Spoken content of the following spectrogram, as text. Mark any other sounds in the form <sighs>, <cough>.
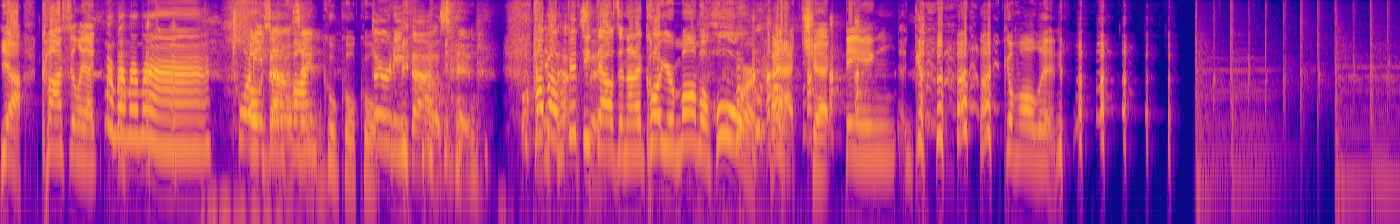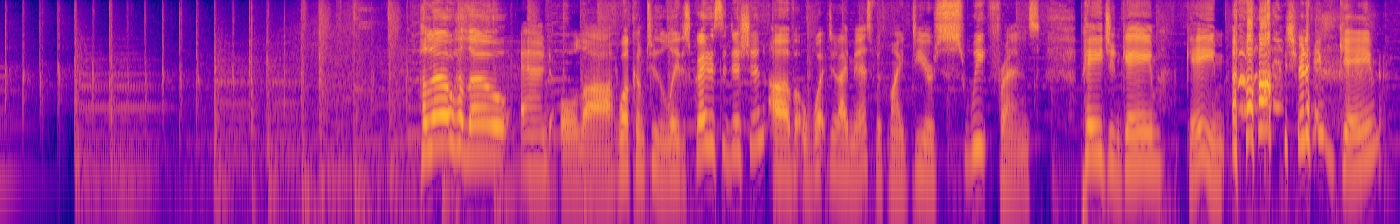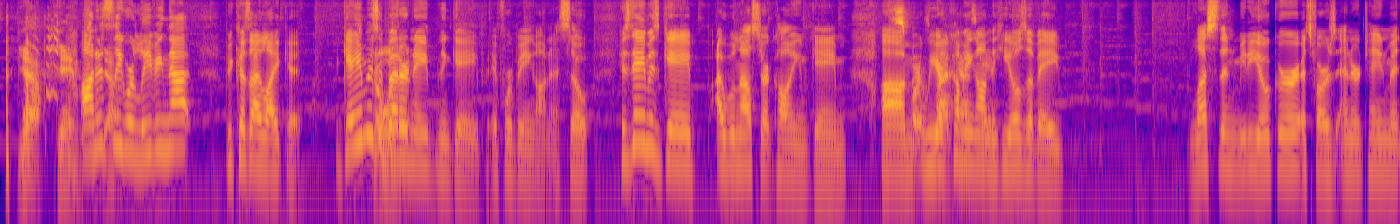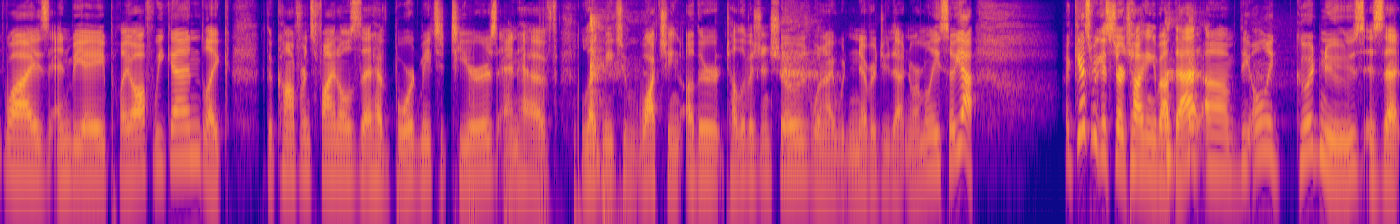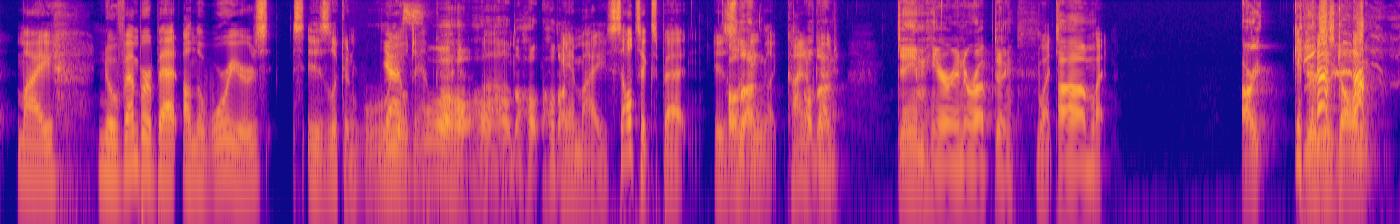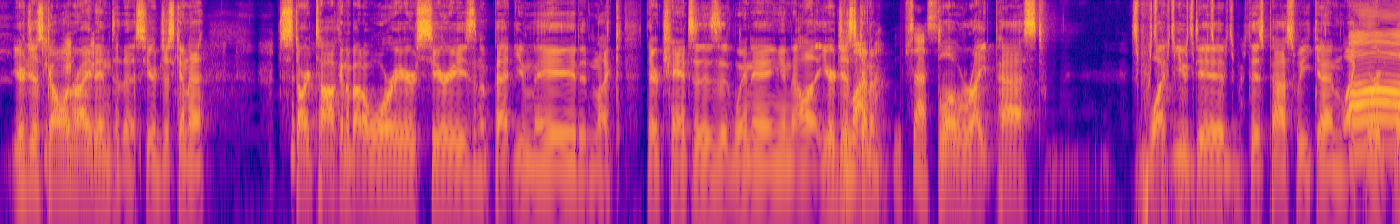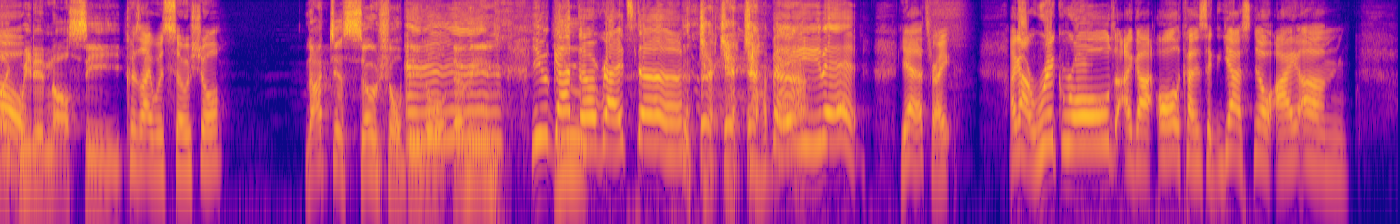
yeah, constantly like, "Meh, meh, meh, meh." <laughs> oh, is that a fine? 20,000. Cool, cool, cool. 30,000. <laughs> How about 50,000 and I call your mom a whore? <laughs> Ah, Check, ding. Come all in. Hello, hello, and hola. Welcome to the latest, greatest edition of What Did I Miss with my dear, sweet friends, Paige and Game. Game? Is your name Game? Yeah, game. Honestly, yeah. we're leaving that because I like it. Game is Go a better name than Gabe, if we're being honest. So his name is Gabe. I will now start calling him Game. Um, we are podcast coming on the heels of a less than mediocre as far as entertainment wise NBA playoff weekend, like the conference finals that have bored me to tears and have led me to watching other television shows when I would never do that normally. So yeah, I guess we could start talking about that. <laughs> Um, the only good news is that my November bet on the Warriors is looking real Yes. damn Whoa, good. hold, hold, hold, Um, hold, hold on. And my Celtics bet is Hold looking on. like kind hold of on. good. Game here interrupting. What? Um, what? Are you're just going <laughs> you're just going right into this. You're just gonna start talking about a Warriors series and a bet you made and like their chances at winning and all that. You're just gonna obsessed. blow right past Sports, what sports, you sports, did sports, sports. this past weekend. Like we're like Oh. we didn't all see Because I was social. Not just social Beadle. I mean You got you- the right stuff, <laughs> Cha-cha-cha, baby. Yeah, that's right. I got Rick rolled. I got all kinds of things. Yes, no, I um.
